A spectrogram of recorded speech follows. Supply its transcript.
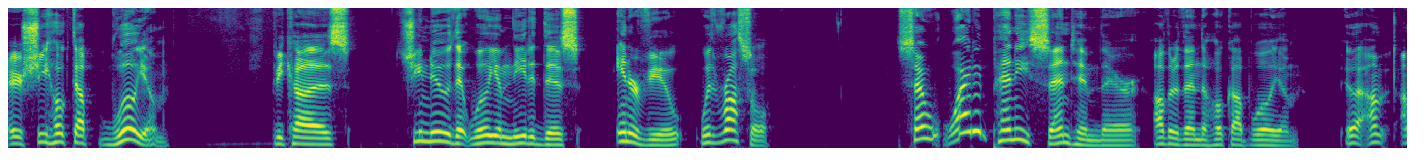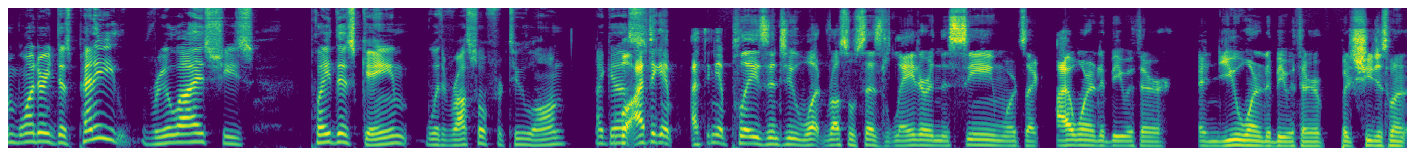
or she hooked up William because she knew that William needed this interview with Russell. So why did Penny send him there other than to hook up William? Uh, I'm I'm wondering does Penny realize she's played this game with Russell for too long? I guess. Well, I think it. I think it plays into what Russell says later in the scene, where it's like, "I wanted to be with her, and you wanted to be with her, but she just wanted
